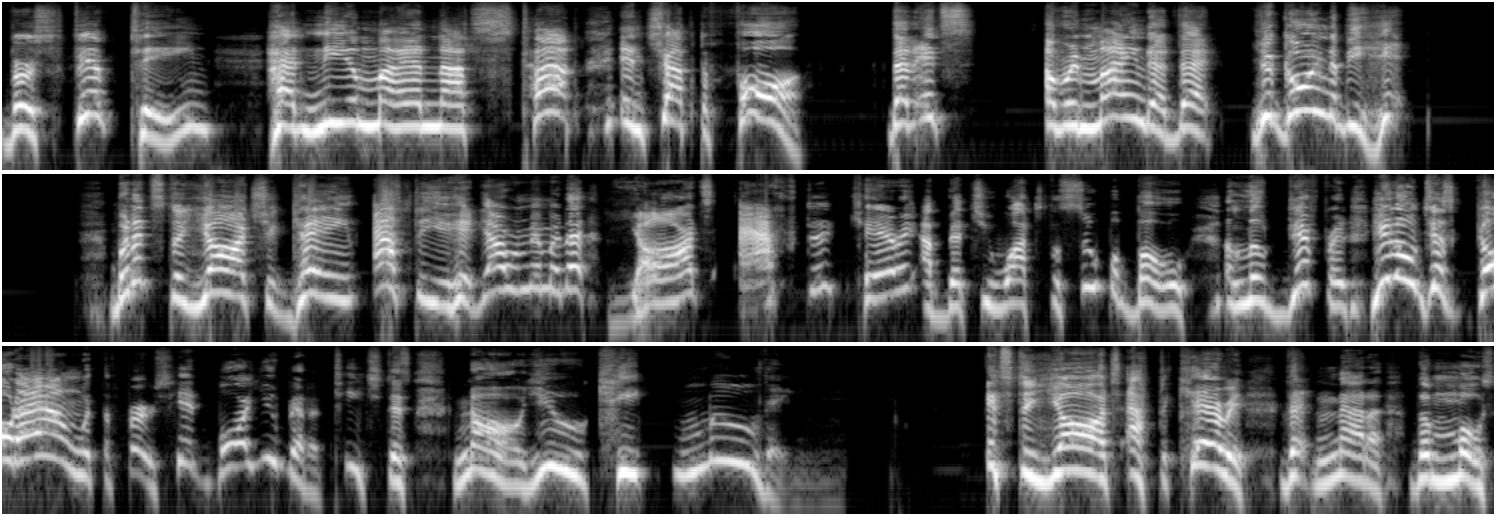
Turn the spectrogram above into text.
verse 15, had Nehemiah not stopped in chapter 4. That it's a reminder that you're going to be hit but it's the yards you gain after you hit. Y'all remember that? Yards after carry. I bet you watch the Super Bowl a little different. You don't just go down with the first hit, boy. You better teach this. No, you keep moving. It's the yards after carry that matter the most.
